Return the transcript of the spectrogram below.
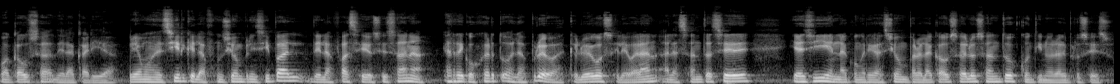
o a causa de la caridad. Podríamos decir que la función principal de la fase diocesana es recoger todas las pruebas que luego se elevarán a la Santa Sede y allí en la Congregación para la Causa de los Santos continuará el proceso.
